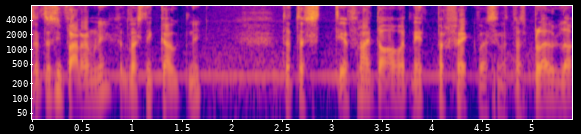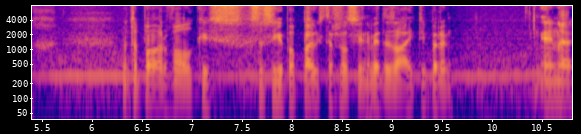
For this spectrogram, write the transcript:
dit is nie warm nie, dit was nie koud nie. Dit is een van daai dae wat net perfek was en dit was blou lig met 'n paar wolkies soos jy op 'n poster sal sien, weet, dis daai tipe ding. En uh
